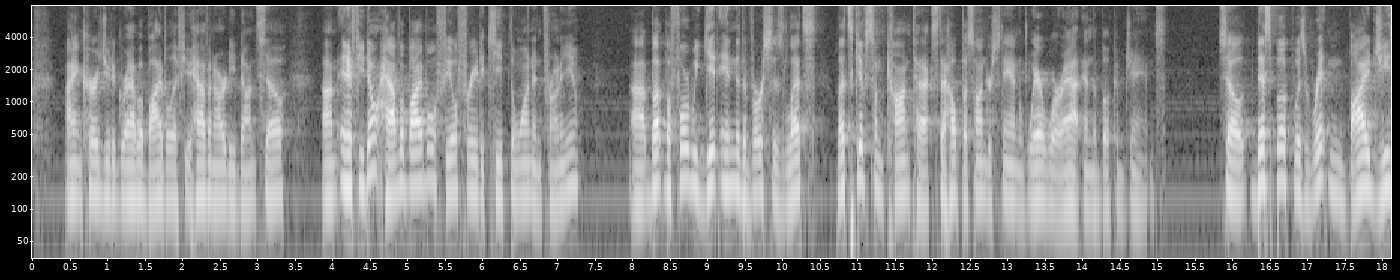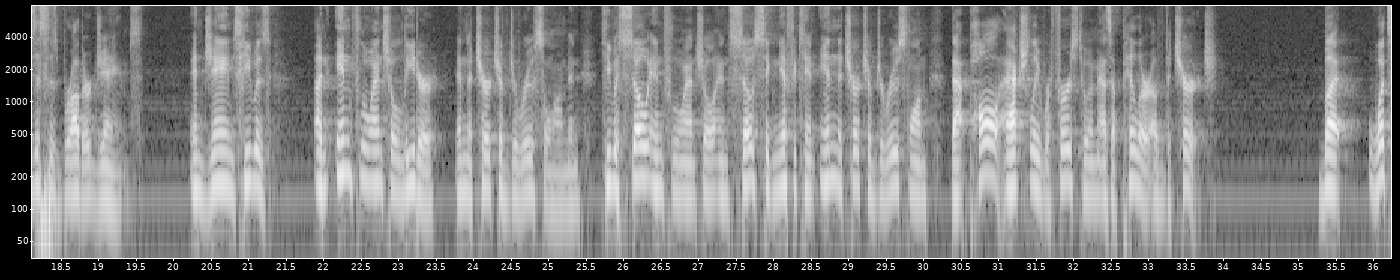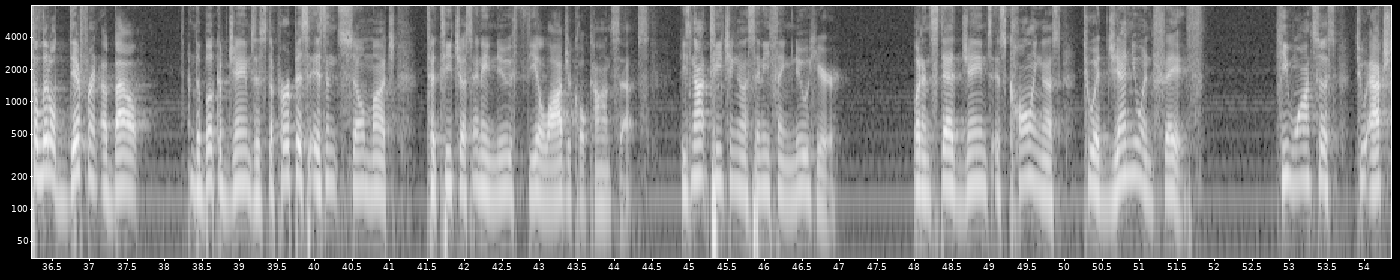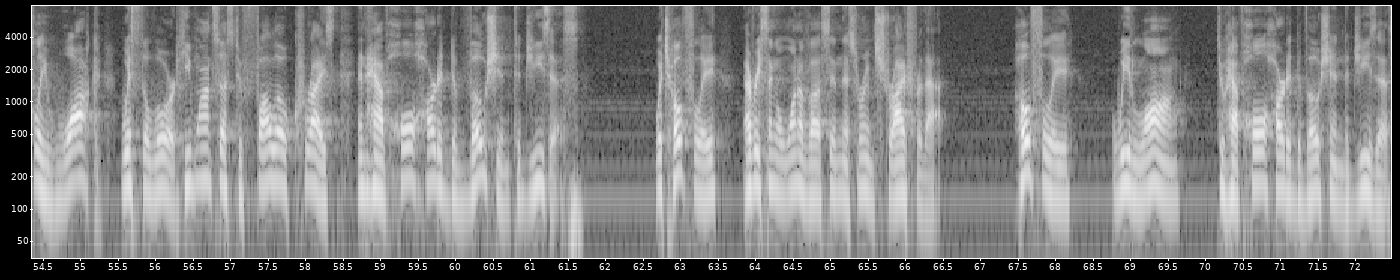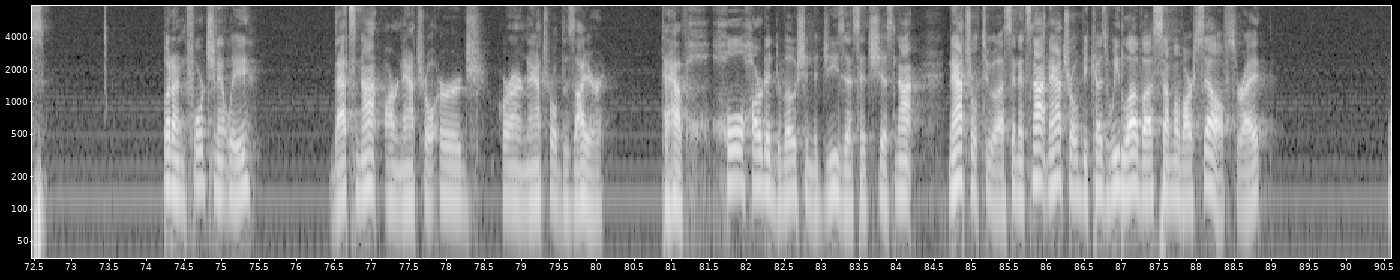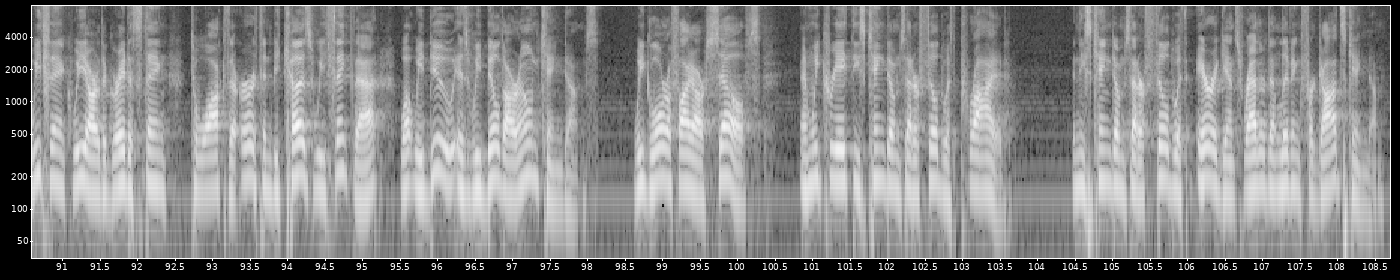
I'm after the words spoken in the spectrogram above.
I encourage you to grab a Bible if you haven't already done so. Um, and if you don't have a Bible, feel free to keep the one in front of you. Uh, but before we get into the verses, let's, let's give some context to help us understand where we're at in the book of James. So, this book was written by Jesus' brother, James. And James, he was an influential leader in the church of Jerusalem. And he was so influential and so significant in the church of Jerusalem that Paul actually refers to him as a pillar of the church. But what's a little different about the book of James is the purpose isn't so much to teach us any new theological concepts. He's not teaching us anything new here. But instead, James is calling us to a genuine faith he wants us to actually walk with the Lord. He wants us to follow Christ and have wholehearted devotion to Jesus, which hopefully every single one of us in this room strive for that. Hopefully, we long to have wholehearted devotion to Jesus. But unfortunately, that's not our natural urge or our natural desire to have wholehearted devotion to Jesus. It's just not natural to us. And it's not natural because we love us some of ourselves, right? We think we are the greatest thing to walk the earth. And because we think that, what we do is we build our own kingdoms. We glorify ourselves and we create these kingdoms that are filled with pride and these kingdoms that are filled with arrogance rather than living for God's kingdom.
